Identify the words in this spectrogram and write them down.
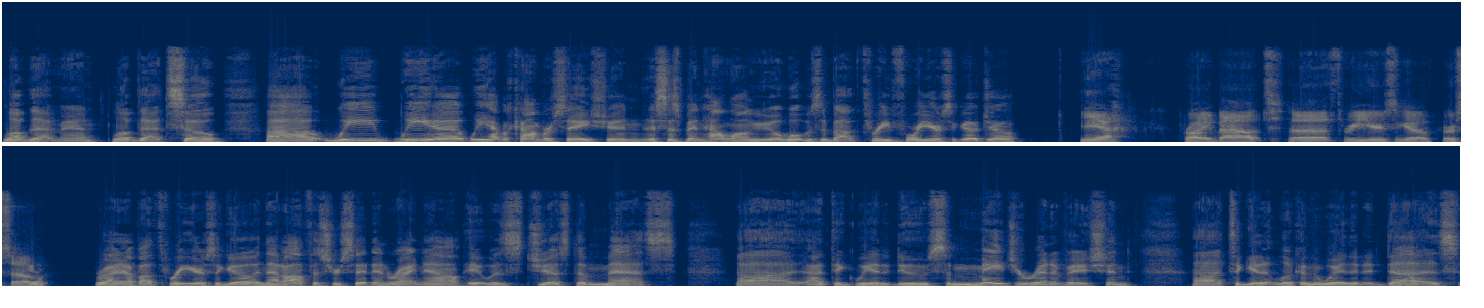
Love that, man. Love that. So, uh, we we uh, we have a conversation. This has been how long ago? What was it, about three, four years ago, Joe? Yeah, probably about uh, three years ago or so. Yep. Right, about three years ago. And that office you're sitting in right now, it was just a mess. Uh, I think we had to do some major renovation uh, to get it looking the way that it does.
